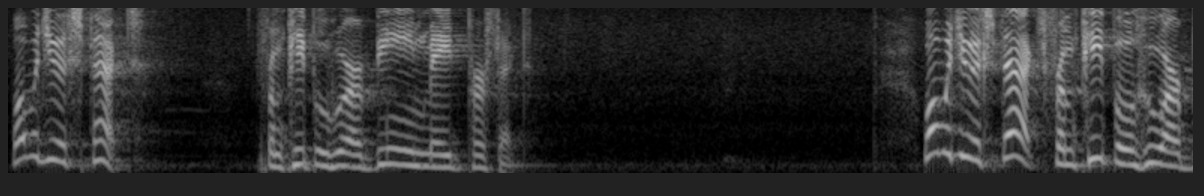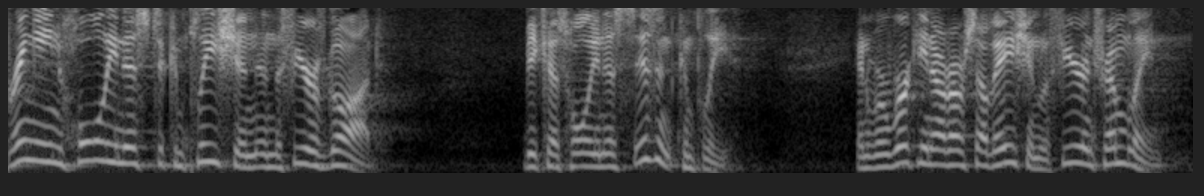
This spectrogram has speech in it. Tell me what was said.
What would you expect from people who are being made perfect? What would you expect from people who are bringing holiness to completion in the fear of God? Because holiness isn't complete. And we're working out our salvation with fear and trembling.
